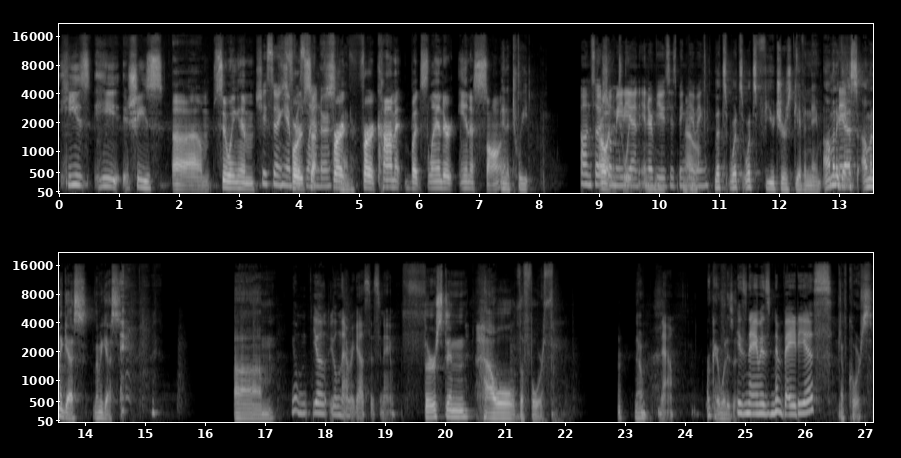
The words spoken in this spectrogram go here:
he's he she's um suing him? She's suing him for so- slander. for Slander. for a comment, but slander in a song. In a tweet. On social in media tweet. and interviews he's been No. giving. Let's. What's what's Future's given name? I'm gonna Name. guess. I'm gonna guess. Let me guess. um, You'll you'll you'll never guess this name. Thurston Howell the fourth. No. No. Okay. What is it? His name is Nayvadius Of course.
